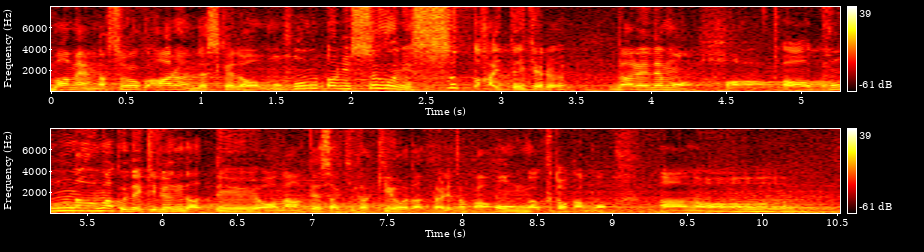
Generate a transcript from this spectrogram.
場面がすごくあるんですけどもう本当にすぐにスッと入っていける。誰でもああこんなうまくできるんだっていうような手先が器用だったりとか音楽とかもあのー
